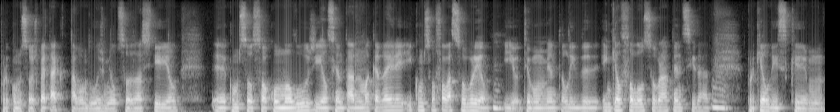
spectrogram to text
porque começou o espetáculo, estavam duas mil pessoas a assistir e ele uh, começou só com uma luz e ele sentado numa cadeira e começou a falar sobre ele. Hum. E eu, teve um momento ali de, em que ele falou sobre a autenticidade, hum. porque ele disse que um,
